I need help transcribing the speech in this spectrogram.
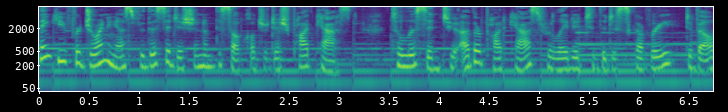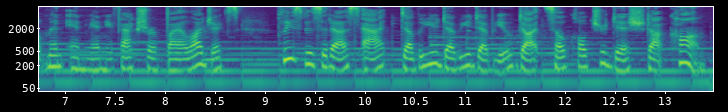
Thank you for joining us for this edition of the Cell Culture Dish podcast. To listen to other podcasts related to the discovery, development, and manufacture of biologics, please visit us at www.cellculturedish.com.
